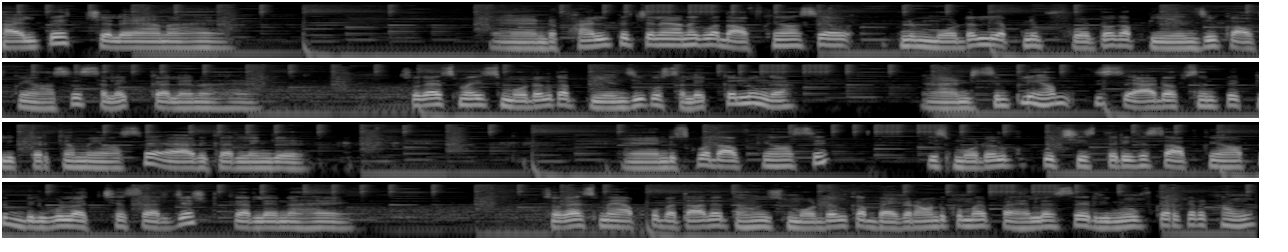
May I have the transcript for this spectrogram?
फ़ाइल पे चले आना है। एंड फ़ाइल पे चले आने के बाद आपके यहाँ से अपने मॉडल या अपने फ़ोटो का पीएनजी को आपको यहाँ से सेलेक्ट कर लेना है। सो so गैस मैं इस मॉडल का पीएनजी को सेलेक्ट कर लूँगा। एंड सिंपली हम इस ऐड ऑप्शन पे क्लिक करके हम यहाँ से ऐड कर लेंगे। एंड उसके बाद आपके यहाँ से इस मॉडल को कुछ इस तरीके से आपको यहाँ पे बिल्कुल अच्छे से एडजस्ट कर लेना है। सो गैस मैं आपको बता देता हूँ, इस मॉडल का बैकग्राउंड को मैं पहले से रिमूव करके रखा हूँ।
